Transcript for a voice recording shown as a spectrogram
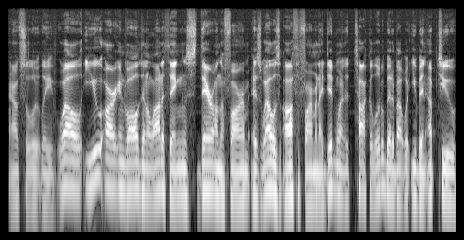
Absolutely. Well, you are involved in a lot of things there on the farm as well as off the farm, and I did want to talk a little bit about what you've been up to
